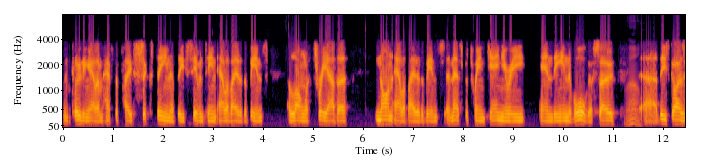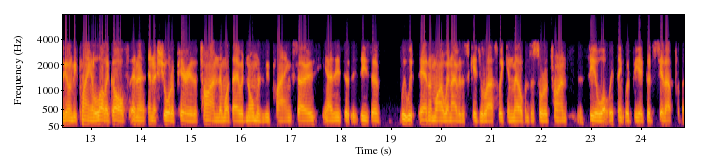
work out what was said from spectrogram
including Adam, have to pay 16 of these 17 elevated events, along with three other non elevated events, and that's between January and the end of August. So wow. uh, these guys are going to be playing a lot of golf in a, in a shorter period of time than what they would normally be playing. So, you know, these are, these are we, we, Adam and I went over the schedule last week in Melbourne to sort of try and feel what we think would be a good setup for,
